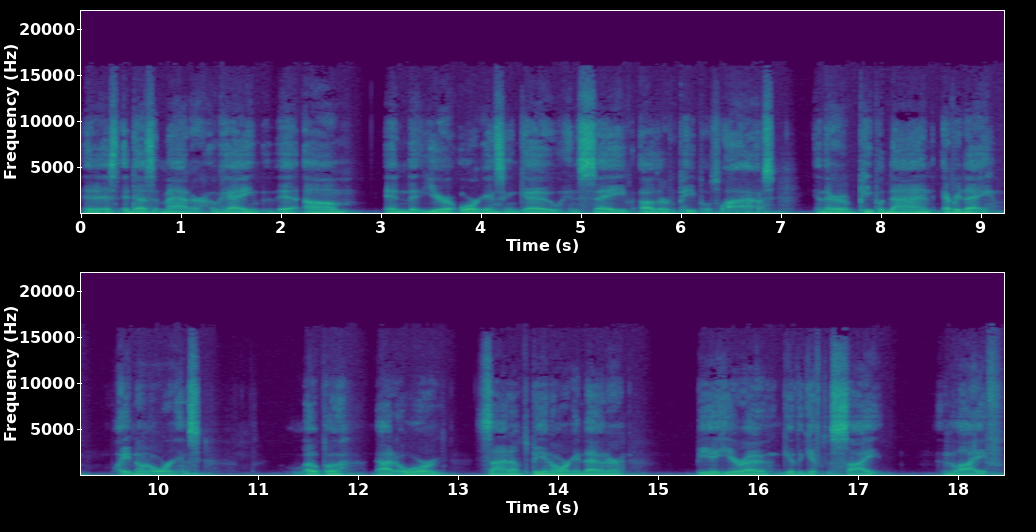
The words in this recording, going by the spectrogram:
It is. It doesn't matter. Okay. Um, and that your organs can go and save other people's lives. And there are people dying every day waiting on organs. LOPA.org. Sign up to be an organ donor. Be a hero. Give the gift of sight and life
